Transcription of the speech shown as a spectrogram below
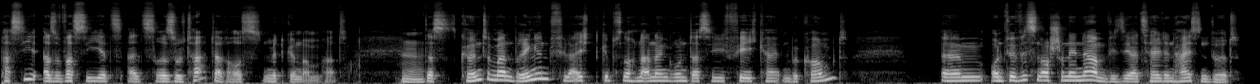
passiert, also was sie jetzt als Resultat daraus mitgenommen hat. Hm. Das könnte man bringen. Vielleicht gibt es noch einen anderen Grund, dass sie Fähigkeiten bekommt. Ähm, und wir wissen auch schon den Namen, wie sie als Heldin heißen wird.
